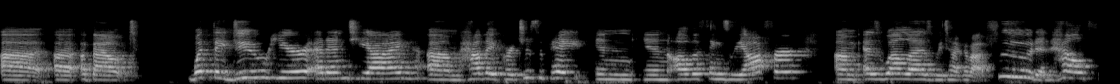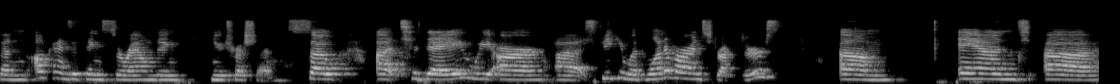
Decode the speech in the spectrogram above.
uh, uh, about what they do here at NTI, um, how they participate in, in all the things we offer, um, as well as we talk about food and health and all kinds of things surrounding nutrition. So uh, today we are uh, speaking with one of our instructors. Um, and uh,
